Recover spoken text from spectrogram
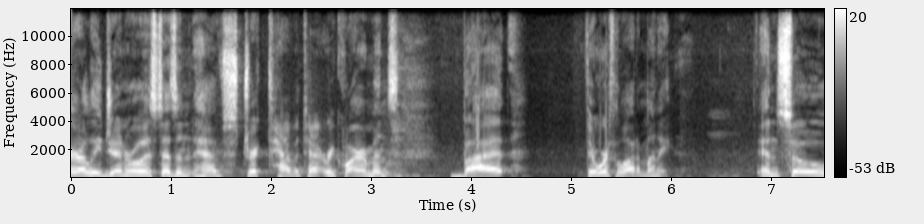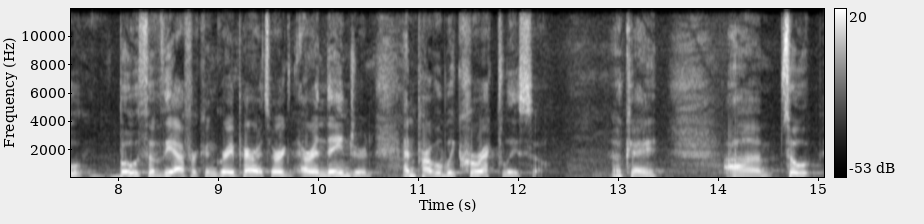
fairly generalist, doesn't have strict habitat requirements, but they're worth a lot of money. And so both of the African gray parrots are, are endangered, and probably correctly so. Okay? Um, so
